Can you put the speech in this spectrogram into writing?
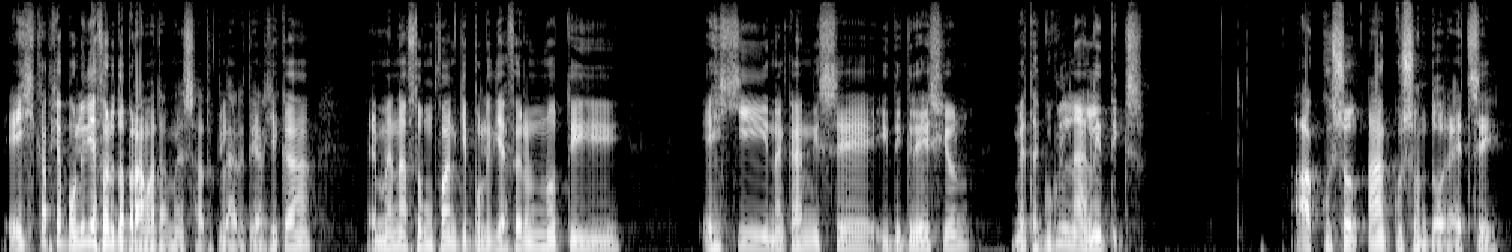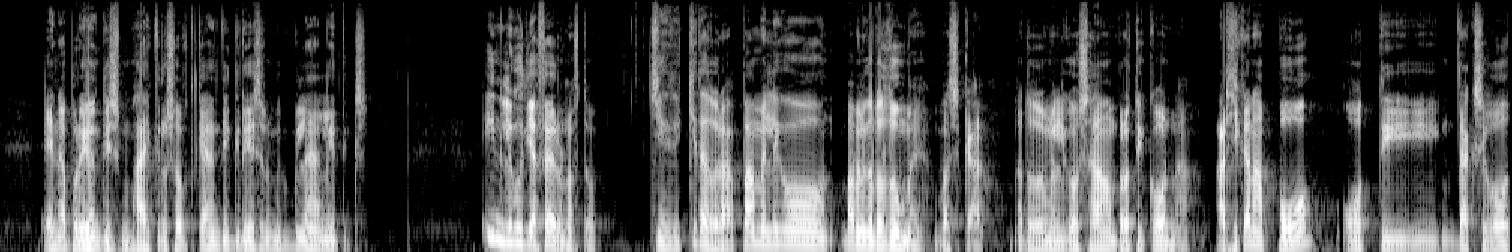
Έχει κάποια πολύ ενδιαφέροντα πράγματα μέσα το Clarity. Αρχικά, εμένα αυτό μου φάνηκε πολύ ενδιαφέρον είναι ότι έχει να κάνει σε integration με τα Google Analytics. Άκουσον, άκουσον τώρα, έτσι. Ένα προϊόν της Microsoft κάνει integration με Google Analytics. Είναι λίγο ενδιαφέρον αυτό. Και κοίτα τώρα, πάμε λίγο, πάμε λίγο να το δούμε βασικά. Να το δούμε λίγο σαν πρώτη εικόνα. Αρχικά να πω ότι, εντάξει, εγώ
